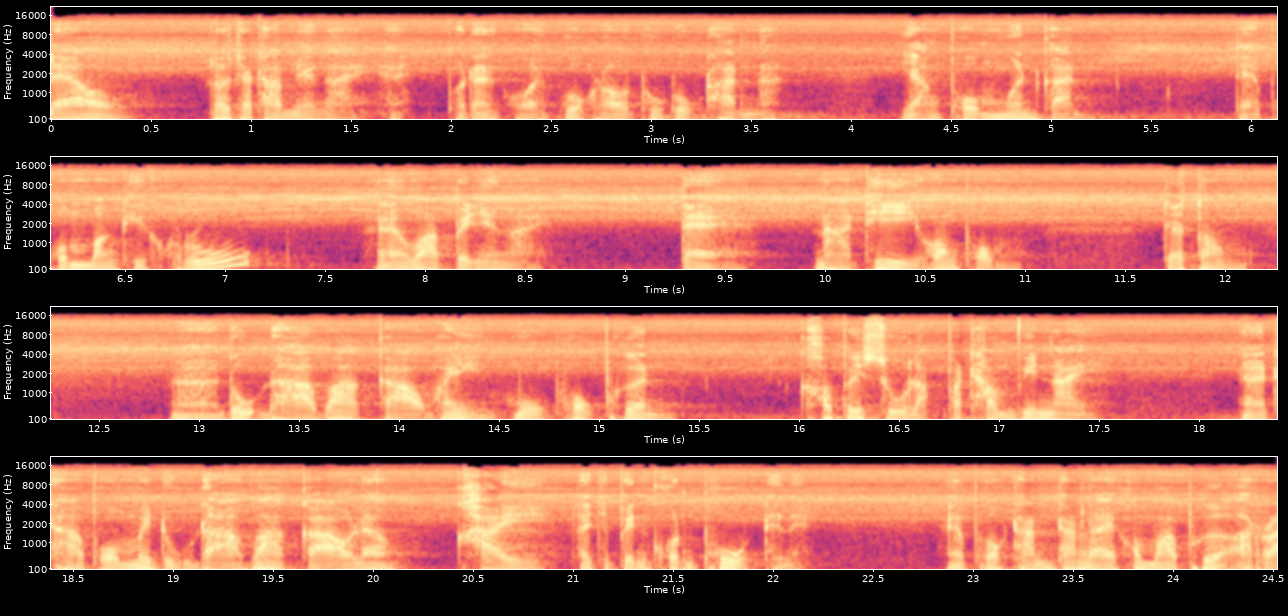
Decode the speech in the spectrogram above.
แล้ว เราจะทำยังไง เพราะนั้นขอให้พวกเราทุกๆท่านนะอย่างผมเหมือนกัน แต่ผมบางทีรู้ว่าเป็นยังไง แต่หน้าที่ของผม จะต้องดุด่าว่ากล่าวให้หมู่พวกเพื่อน เข้าไปสู่หลักพระธรรมวินัยถ้าผมไม่ดุด่าว่ากล่าวแล้ว ใครเราจะเป็นคนพูดเนี่ยพวกท่านท่านหลายเข้ามาเพื่ออะไร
